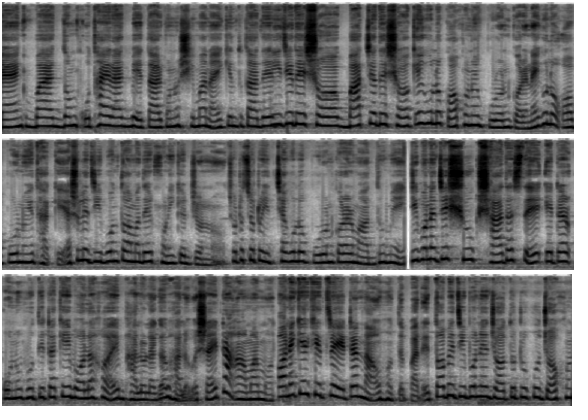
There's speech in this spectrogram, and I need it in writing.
ব্যাংক বা একদম কোথায় রাখবে তার কোনো সীমা নাই, কিন্তু তাদের নিজেদের শখ, বাচ্চাদের শখ, এগুলো কখনোই পূরণ করে না। এগুলো অপূর্ণই থাকে। আসলে জীবন তো আমাদের ক্ষণিকের জন্য। ছোট ছোট ইচ্ছাগুলো পূরণ করার মাধ্যমে জীবনের যে সুখ, স্বাদ আছে এটার অনুভূতিটাকেই বলা হয় ভালো লাগা, ভালোবাসা। এটা আমার মত। অনেকের ক্ষেত্রে এটা নাও হতে পারে। তবে জীবনে যতটুকু, যখন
